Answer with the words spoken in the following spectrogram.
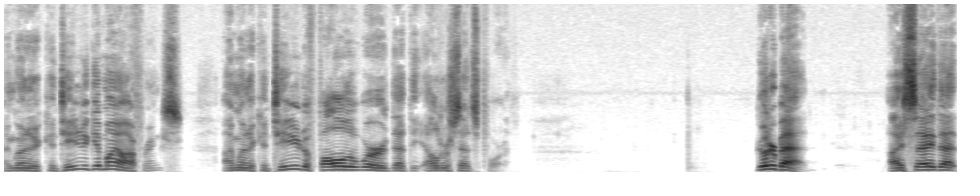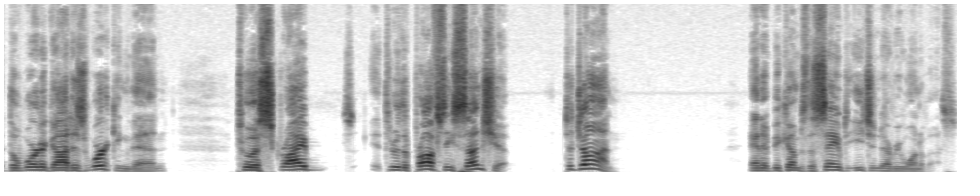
I'm going to continue to give my offerings. I'm going to continue to follow the word that the elder sets forth. Good or bad? I say that the word of God is working then to ascribe through the prophecy sonship to John. And it becomes the same to each and every one of us.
